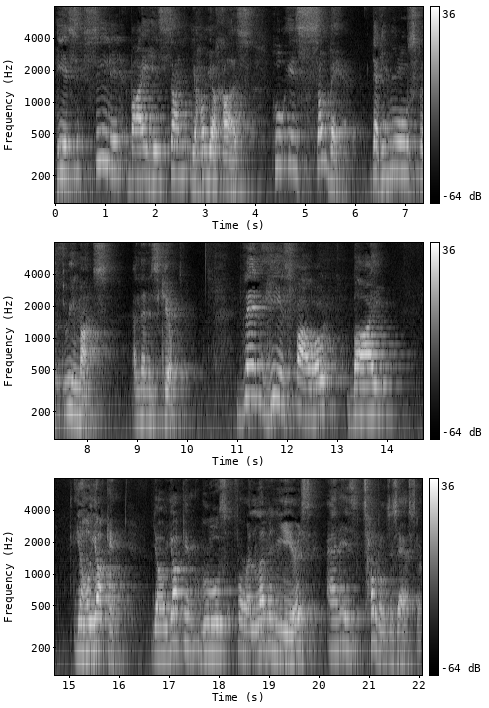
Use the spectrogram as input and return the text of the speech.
He is succeeded by his son Yehoiachaz, who is so bad that he rules for three months and then is killed. Then he is followed by Yehoiakim. Yehoiakim rules for 11 years and is total disaster.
